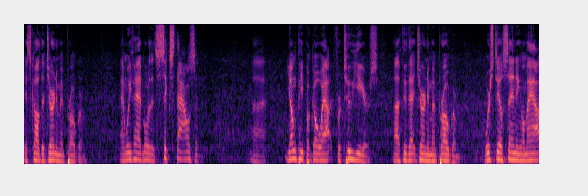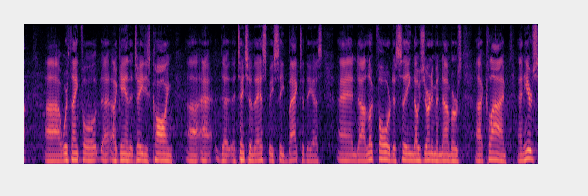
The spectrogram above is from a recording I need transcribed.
It's called the Journeyman Program. and we've had more than 6,000 uh, young people go out for two years uh, through that journeyman program. We're still sending them out. Uh, we're thankful uh, again that JD's calling uh, the attention of the SBC back to this, and uh, look forward to seeing those journeyman numbers uh, climb. And here's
